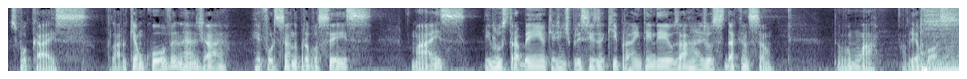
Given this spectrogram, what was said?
os vocais. Claro que é um cover, né? Já reforçando para vocês, mas ilustra bem o que a gente precisa aqui para entender os arranjos da canção. Então vamos lá, abrir a voz.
